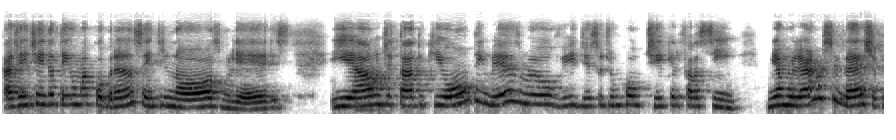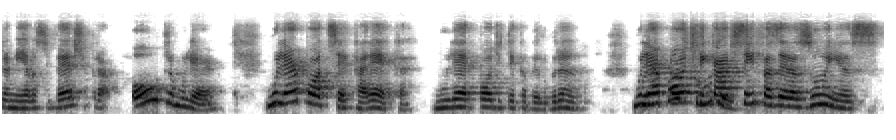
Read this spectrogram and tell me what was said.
a gente ainda tem uma cobrança entre nós, mulheres, e há um ditado que ontem mesmo eu ouvi disso de um coach, que ele fala assim: minha mulher não se veste para mim, ela se veste para outra mulher. Mulher pode ser careca? Mulher pode ter cabelo branco? Mulher, mulher pode, pode ficar sem fazer as unhas?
